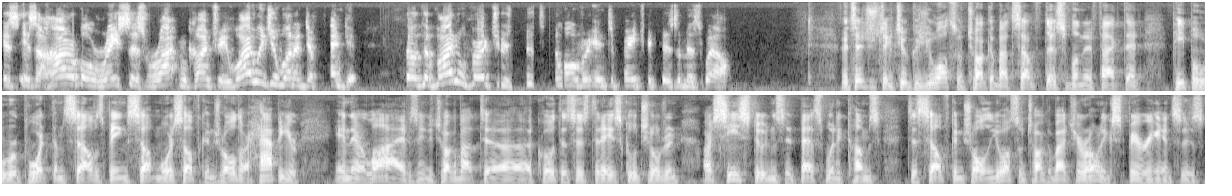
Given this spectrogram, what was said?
is, is a horrible, racist, rotten country, why would you want to defend it? So the vital virtues do spill over into patriotism as well. It's interesting, too, because you also talk about self discipline and the fact that people who report themselves being self, more self controlled are happier in their lives. And you talk about uh, a quote that says, Today's school children are C students at best when it comes to self control. And you also talk about your own experiences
